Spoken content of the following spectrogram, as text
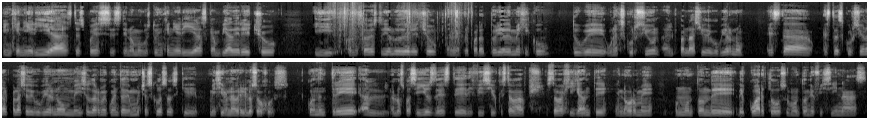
ingenierías, después este, no me gustó ingenierías, cambié a derecho y cuando estaba estudiando derecho en la preparatoria de México tuve una excursión al Palacio de Gobierno. Esta, esta excursión al Palacio de Gobierno me hizo darme cuenta de muchas cosas que me hicieron abrir los ojos. Cuando entré al, a los pasillos de este edificio que estaba, estaba gigante, enorme, un montón de, de cuartos, un montón de oficinas,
